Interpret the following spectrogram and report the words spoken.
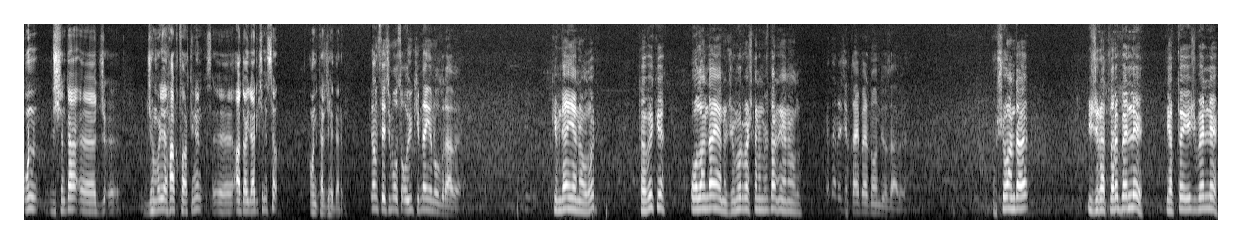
onun dışında e, C- e, Cumhuriyet Halk Parti'nin e, adayları kimse onu tercih ederim. Başkan seçimi olsa oyun kimden yana olur abi? Kimden yana olur? Tabii ki olandan yana, Cumhurbaşkanımızdan yana olur. Neden Recep Tayyip Erdoğan diyoruz abi? Şu anda icraatları belli. Yaptığı iş belli.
